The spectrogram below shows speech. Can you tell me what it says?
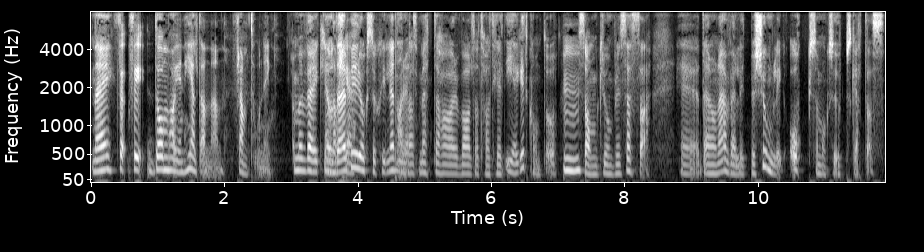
Nej. För, för de har ju en helt annan framtoning. Ja men verkligen och där blir det också skillnad att Mette har valt att ha ett helt eget konto mm. som kronprinsessa. Eh, där hon är väldigt personlig och som också uppskattas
